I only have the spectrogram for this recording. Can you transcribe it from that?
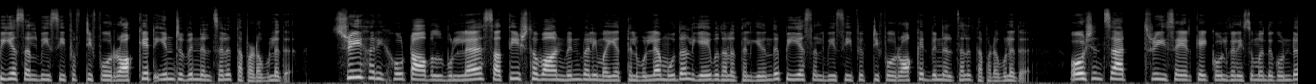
PSLV C fifty four rocket இன்று விண்ணில் செலுத்தப்பட உள்ளது ஸ்ரீஹரிஹோட்டாவில் உள்ள சதீஷ் தவான் விண்வெளி மையத்தில் உள்ள முதல் ஏவுதளத்தில் இருந்து PSLV C fifty four rocket விண்ணில் செலுத்தப்பட உள்ளது ஓஷன் சாட் த்ரீ செயற்கைக்கோள்களை சுமந்து கொண்டு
